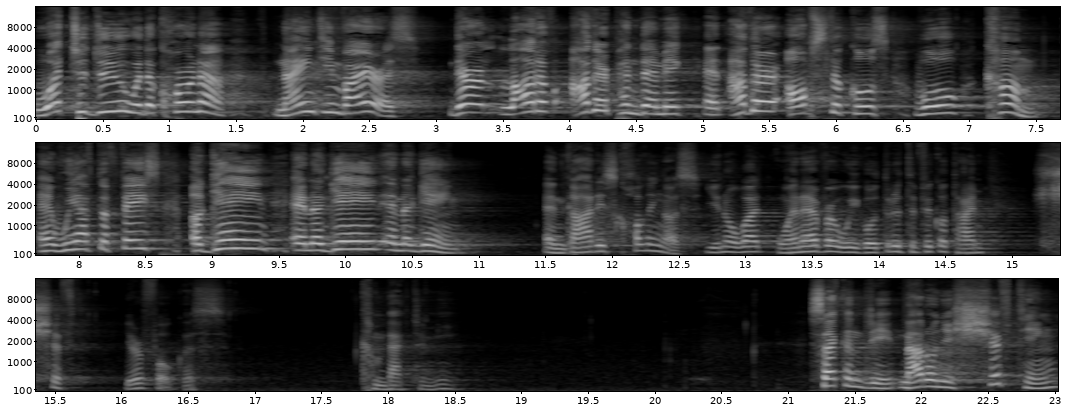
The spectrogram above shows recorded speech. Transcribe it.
what to do with the corona-19 virus, there are a lot of other pandemic and other obstacles will come and we have to face again and again and again. And God is calling us. You know what? Whenever we go through a difficult time, shift your focus. Come back to me. Secondly, not only shifting,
